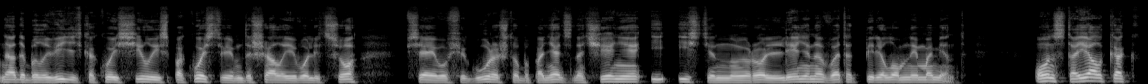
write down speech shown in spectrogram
Надо было видеть, какой силой и спокойствием дышало его лицо, вся его фигура, чтобы понять значение и истинную роль Ленина в этот переломный момент. Он стоял, как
